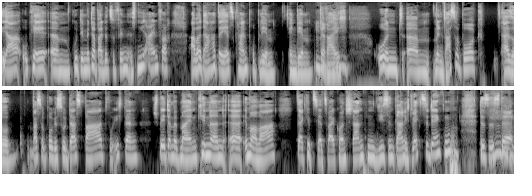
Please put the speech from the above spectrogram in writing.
ja, okay, ähm, gute Mitarbeiter zu finden ist nie einfach, aber da hat er jetzt kein Problem in dem mhm, Bereich. Mhm. Und ähm, in Wasserburg, also Wasserburg ist so das Bad, wo ich dann später mit meinen Kindern äh, immer war. Da gibt's ja zwei Konstanten, die sind gar nicht wegzudenken. Das ist der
